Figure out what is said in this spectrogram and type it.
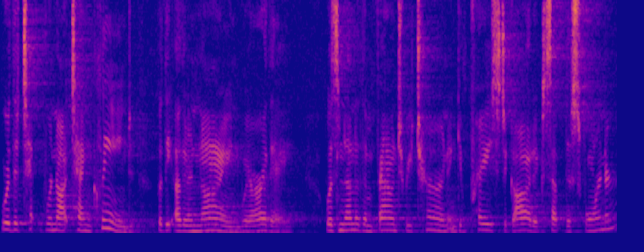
Were, the te- were not ten cleaned, but the other nine, where are they? Was none of them found to return and give praise to God except this foreigner?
